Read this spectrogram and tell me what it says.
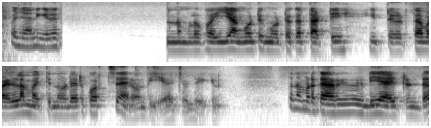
അപ്പോൾ ഞാനിങ്ങനെ നമ്മൾ പയ്യെ അങ്ങോട്ടും ഇങ്ങോട്ടൊക്കെ തട്ടി ഇട്ട് എടുത്താൽ വെള്ളം വറ്റുന്നതോടെ ഒരു കുറച്ച് നേരം തീ വെച്ചുകൊണ്ടിരിക്കണം അപ്പോൾ നമ്മുടെ കറി റെഡി ആയിട്ടുണ്ട്.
